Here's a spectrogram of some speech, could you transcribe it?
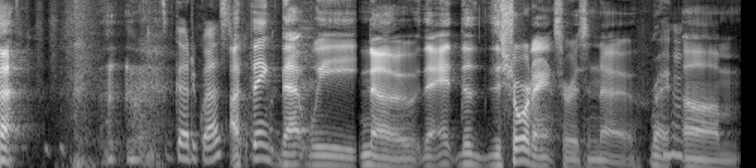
It's a good question. I think that we no. The, the the short answer is no. Right. Um,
